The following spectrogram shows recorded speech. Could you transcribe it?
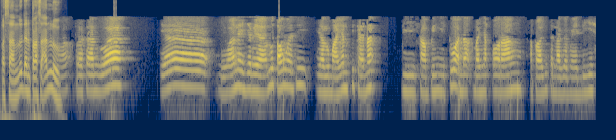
pesan lu dan perasaan lu. Oh, perasaan gua ya gimana ya ya? Lu tahu gak sih? Ya lumayan sih karena di samping itu ada banyak orang apalagi tenaga medis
